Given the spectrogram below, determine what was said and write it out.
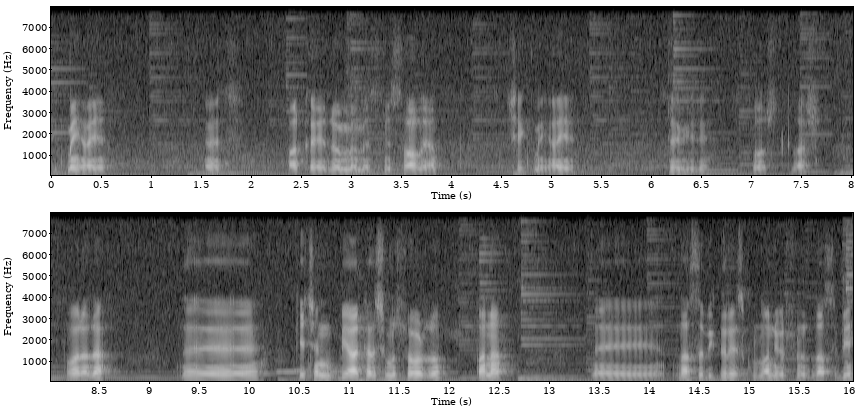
Çekme yayı. Evet. Arkaya dönmemesini sağlayan çekme yayı sevgili dostlar. Bu arada eee, geçen bir arkadaşımız sordu bana eee, nasıl bir gres kullanıyorsunuz, nasıl bir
